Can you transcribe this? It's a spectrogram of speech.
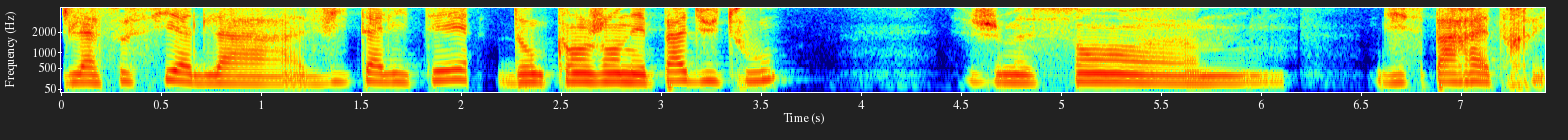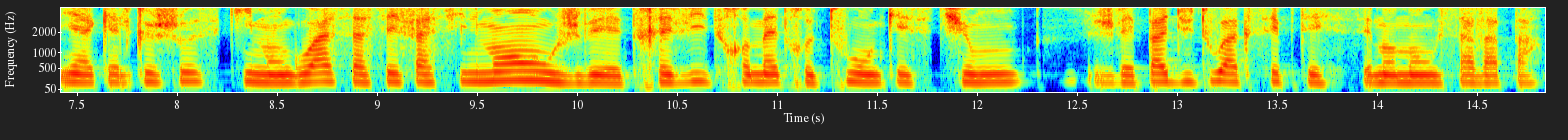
Je l'associe à de la vitalité. Donc quand j'en ai pas du tout, je me sens euh, disparaître. Il y a quelque chose qui m'angoisse assez facilement, où je vais très vite remettre tout en question. Je vais pas du tout accepter ces moments où ça va pas.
